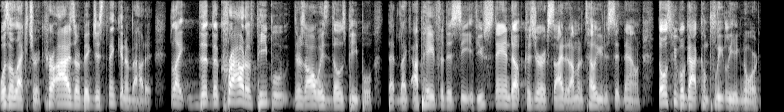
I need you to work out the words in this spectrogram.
was electric. Her eyes are big just thinking about it. Like the, the crowd of people, there's always those people that, like, I paid for this seat. If you stand up because you're excited, I'm gonna tell you to sit down. Those people got completely ignored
